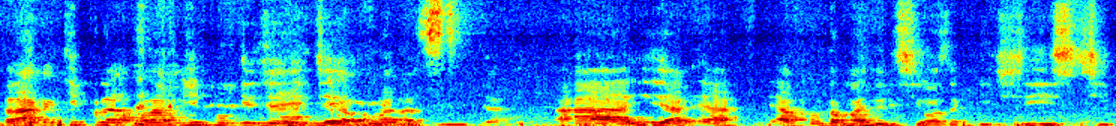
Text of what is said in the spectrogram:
Traga aqui para mim, porque, gente, é uma maravilha. Aí é, é, é, a fruta mais deliciosa que existe.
